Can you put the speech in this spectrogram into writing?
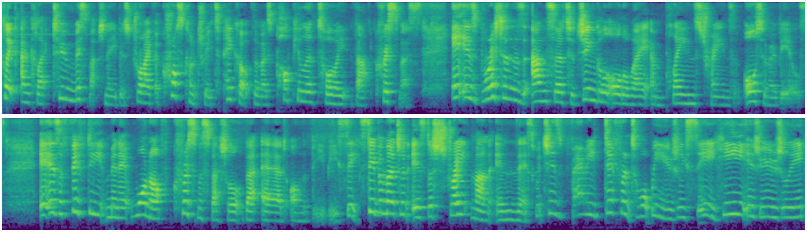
click and collect two mismatched neighbours drive across country to pick up the most popular toy that Christmas. It is Britain's answer to Jingle All the Way and Planes, Trains and Automobiles. It is a 50 minute one-off Christmas special that aired on the BBC. Stephen Merchant is the straight man in this, which is very different to what we usually see. He is usually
